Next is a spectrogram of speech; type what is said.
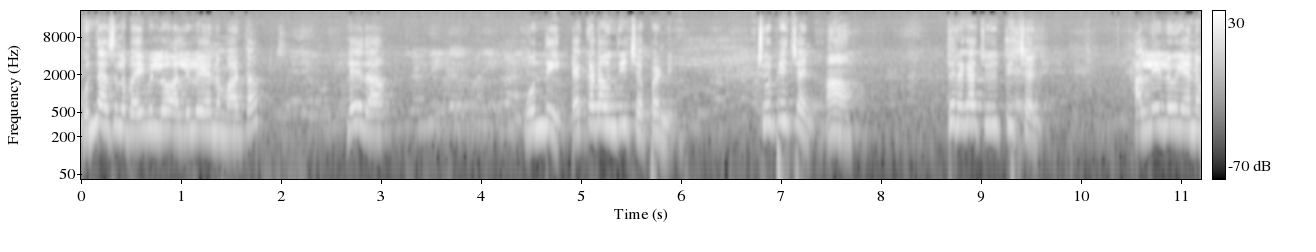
ఉంది అసలు బైబిల్లో హల్లేలుయ అనే మాట? లేదా? ఉంది. ఎక్కడ ఉంది? చెప్పండి. చూపించండి. త్వరగా చూపించండి. హల్లేలుయ అనే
